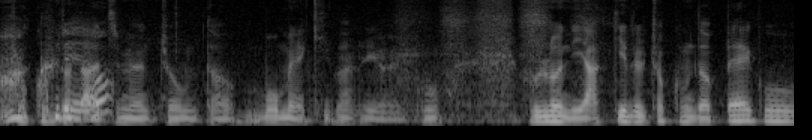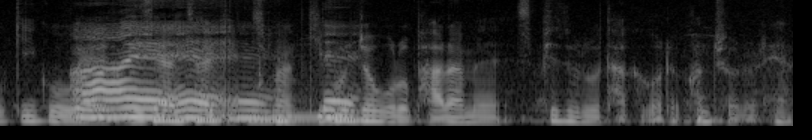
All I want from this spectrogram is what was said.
아, 조금 그래요? 더 낮으면 좀 더 몸의 기관을 열고 물론 이 악기를 조금 더 빼고 끼고의 아, 미세한 예, 차이도 예, 있지만 예. 기본적으로 네. 바람의 스피드로 다 그거를 컨트롤을 해야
